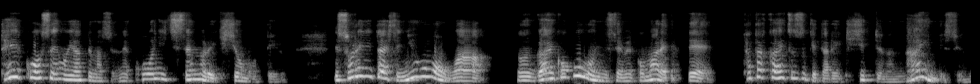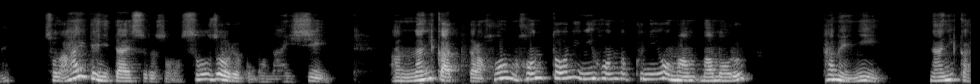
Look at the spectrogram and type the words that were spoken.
抵抗戦をやってますよね。抗日戦の歴史を持っている。でそれに対して日本は外国軍に攻め込まれて戦い続けた歴史っていうのはないんですよね。その相手に対するその想像力もないし、あの何かあったら本当に日本の国を、ま、守るために何か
